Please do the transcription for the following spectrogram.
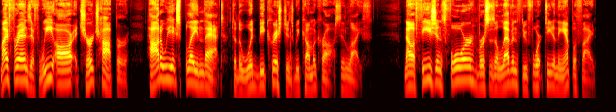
My friends, if we are a church hopper, how do we explain that to the would be Christians we come across in life? Now, Ephesians 4, verses 11 through 14 in the Amplified,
